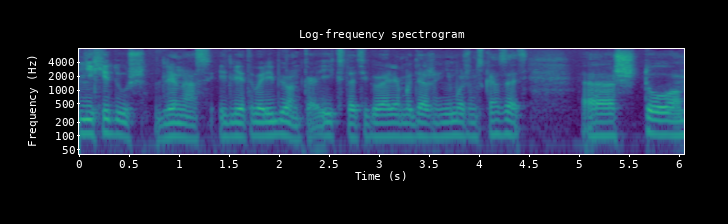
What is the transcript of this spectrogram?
не хидуш для нас и для этого ребенка. И, кстати говоря, мы даже не можем сказать, э, что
